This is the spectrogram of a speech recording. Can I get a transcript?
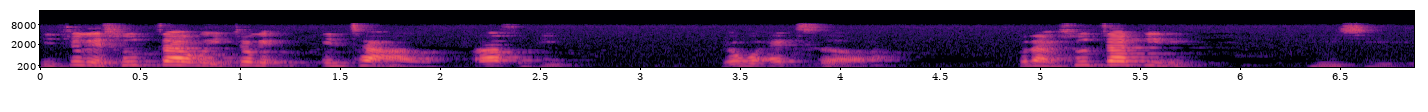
이쪽에 숫자하고 이쪽에 1차하고 플러스 b. 요거 x. 그 다음에 숫자끼리 2c.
